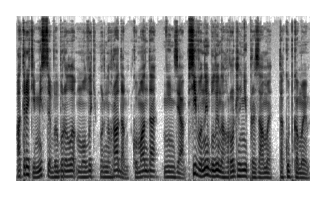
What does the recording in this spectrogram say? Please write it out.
а третє місце виборола молодь Мирнограда, команда Ніндзя. Всі вони були нагороджені призами та кубками.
